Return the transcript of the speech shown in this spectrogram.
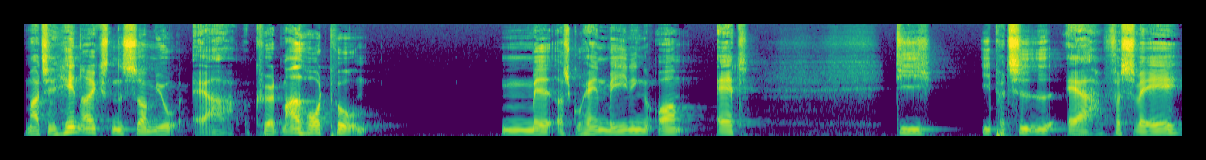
Martin Henriksen, som jo er kørt meget hårdt på med at skulle have en mening om, at de i partiet er for svage,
